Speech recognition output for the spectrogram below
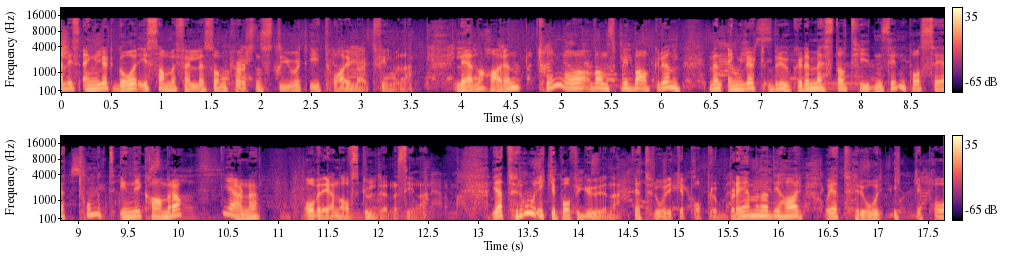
Alice Englert går i samme felle som Kirsten Stewart i Twilight-filmene. Lena har en tung og vanskelig bakgrunn, men Englert bruker det meste av tiden sin på å se tomt inn i kamera, gjerne over en av skuldrene sine. Jeg tror ikke på figurene, jeg tror ikke på problemene de har, og jeg tror ikke på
